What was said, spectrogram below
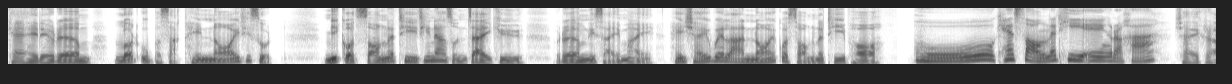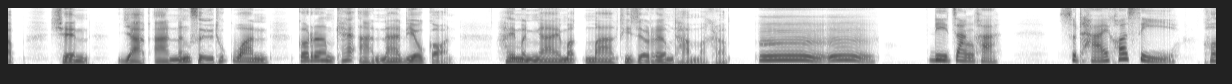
แค่ให้ได้เริ่มลดอุปสรรคให้น้อยที่สุด มีกฎ 2 นาทีที่น่าสนใจคือ เริ่มนิสัยใหม่ ให้ใช้เวลาน้อยกว่า 2 นาทีพอ โอ้แค่ 2 นาทีเองเหรอคะ ใช่ครับ เช่น อยากอ่านหนังสือทุกวัน ก็เริ่มแค่อ่านหน้าเดียวก่อน ให้มันง่ายมากๆที่จะเริ่มทำอะครับ อืมอืมดีจังค่ะ สุดท้ายข้อข้อ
